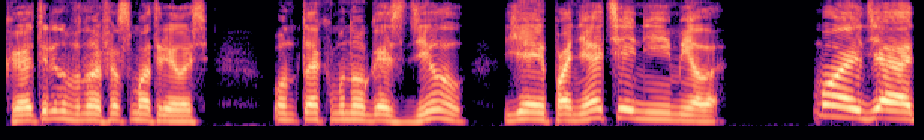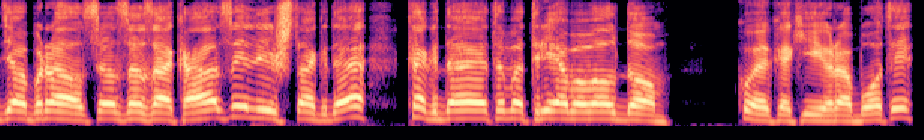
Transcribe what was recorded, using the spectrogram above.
Кэтрин вновь осмотрелась. «Он так много сделал, я и понятия не имела». «Мой дядя брался за заказы лишь тогда, когда этого требовал дом. Кое-какие работы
